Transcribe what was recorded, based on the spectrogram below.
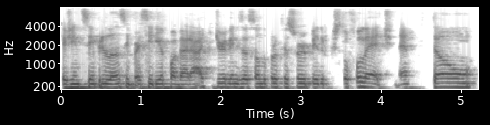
que a gente sempre lança em parceria com a Garac, de organização do professor Pedro Cristofoletti, né? Então,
